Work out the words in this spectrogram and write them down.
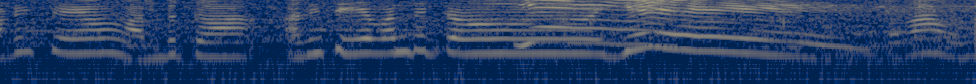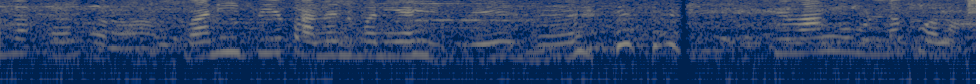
அதிசயம் வந்துட்டோம் அதிசயம் வந்துட்டோம் ஏ இப்பதான் உள்ள போகிறோம் மணி இப்பயே பன்னெண்டு மணி ஆயிடுச்சு. சரி வாங்க உள்ள போலாம்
